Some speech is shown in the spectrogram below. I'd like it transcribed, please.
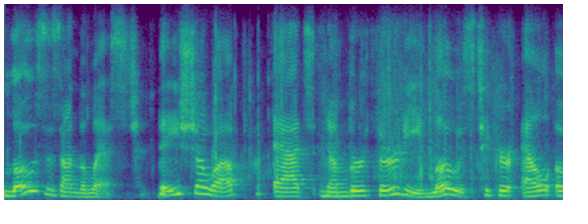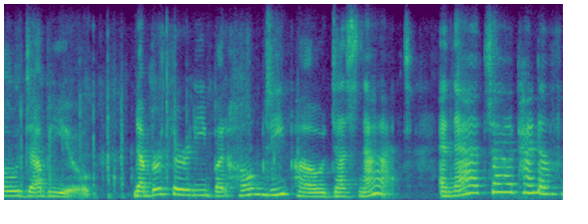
Lowe's is on the list. They show up at number 30. Lowe's, ticker L O W, number 30, but Home Depot does not. And that uh, kind of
